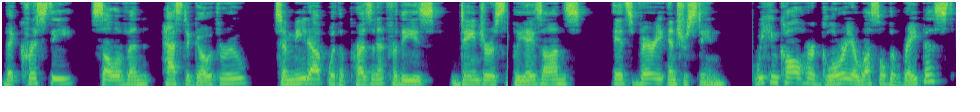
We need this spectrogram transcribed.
that Christy Sullivan has to go through to meet up with a president for these dangerous liaisons. It's very interesting. We can call her Gloria Russell the rapist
